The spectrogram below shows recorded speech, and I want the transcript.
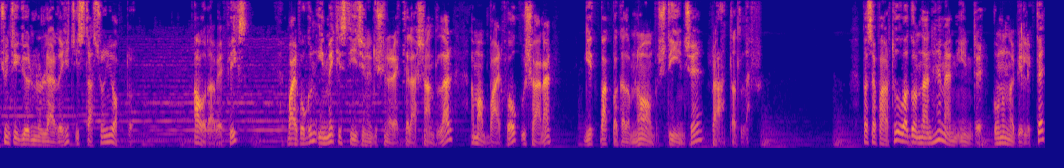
çünkü görünürlerde hiç istasyon yoktu. Auda ve Fix, Bay Fogg'un inmek isteyeceğini düşünerek telaşlandılar ama Bay Fogg uşağına git bak bakalım ne olmuş deyince rahatladılar. Pasapartu vagondan hemen indi. Onunla birlikte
